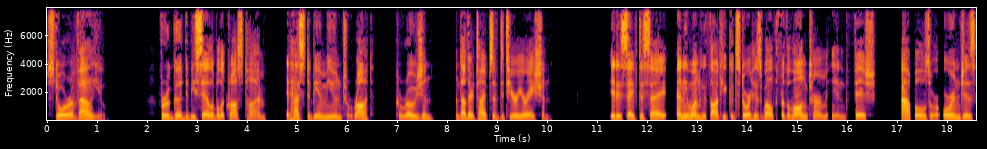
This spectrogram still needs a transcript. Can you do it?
store of value. For a good to be saleable across time, it has to be immune to rot, corrosion, and other types of deterioration. It is safe to say anyone who thought he could store his wealth for the long term in fish, apples, or oranges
